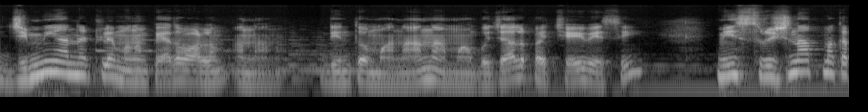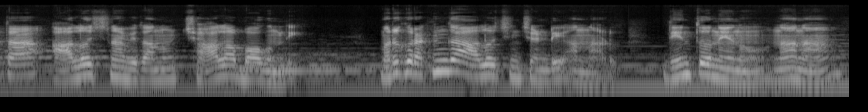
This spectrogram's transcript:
జిమ్మి అన్నట్లే మనం పేదవాళ్ళం అన్నాను. దీంతో మా నాన్న మా భుజాలపై చేయి వేసి మీ సృజనాత్మకత ఆలోచన విధానం చాలా బాగుంది. మరొక రకంగా ఆలోచించండి అన్నాడు. దీంతో నేను నాన్న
